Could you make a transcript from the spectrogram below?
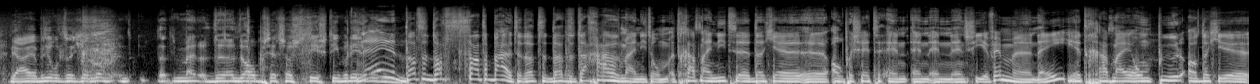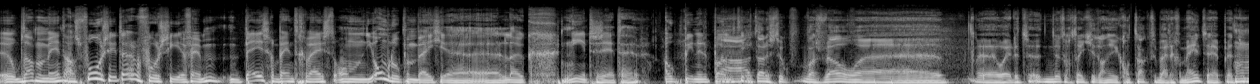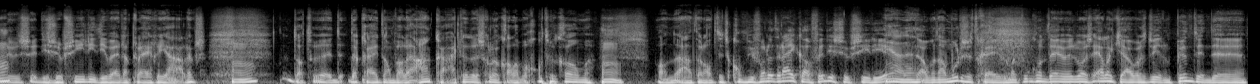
ja, je bedoelt dat je dat, de, de openzet zou sti- stimuleren? Nee, dat, dat staat er buiten. Dat, dat, daar gaat het mij niet om. Het gaat mij niet eh, dat je eh openzet en, en, en, en CFM... eh, nee, het gaat mij om puur dat je op dat moment als voorzitter voor CFM... bezig bent geweest om die omroep een beetje leuk neer te zetten. Ook binnen de politiek. Nou, dat is natuurlijk, was wel eh, eh, hoe heet het, nuttig dat je dan je contacten bij de gemeente hebt. En Mhm. dus die subsidie die wij dan krijgen jaarlijks. dat, d- dat kan je dan wel aankaarten. Dat is gelukkig allemaal goed gekomen. Want ja, dan altijd komt nu van het Rijk af, hè, die subsidie. Mhm. Ja, nou, nou moeten ze het geven. Maar toen kwam, het was elk jaar was het weer een punt in de...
